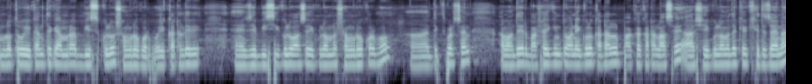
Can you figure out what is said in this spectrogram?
মূলত এখান থেকে আমরা বীজগুলো সংগ্রহ করব। এই কাঁঠালের যে বিচিগুলো আছে, এগুলো আমরা সংগ্রহ করব। দেখতে পাচ্ছেন, আমাদের বাসায় কিন্তু অনেকগুলো কাঁঠাল, পাকা কাঁঠাল আছে, আর সেগুলো আমাদের কেউ খেতে চায় না।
